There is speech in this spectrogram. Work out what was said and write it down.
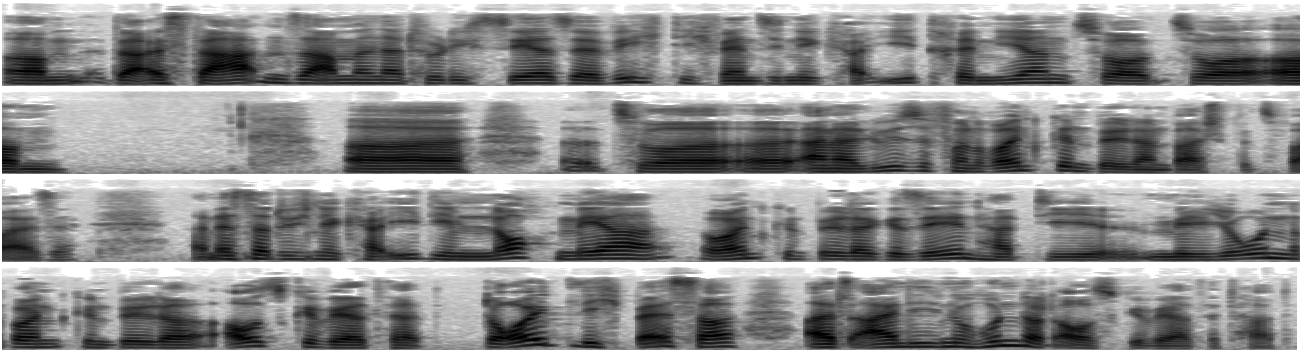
ähm, da ist Datensammeln natürlich sehr, sehr wichtig, wenn Sie eine KI trainieren zur, zur ähm, äh, zur äh, Analyse von Röntgenbildern beispielsweise, dann ist natürlich eine KI, die noch mehr Röntgenbilder gesehen hat, die Millionen Röntgenbilder ausgewertet hat, deutlich besser als eine, die nur 100 ausgewertet hat.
